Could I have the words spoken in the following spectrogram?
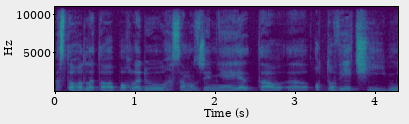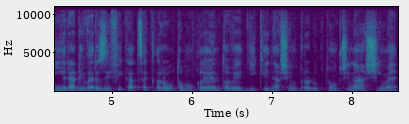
A z tohohle toho pohledu samozřejmě je to eh, o to větší míra diverzifikace, kterou tomu klientovi díky našim produktům přinášíme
